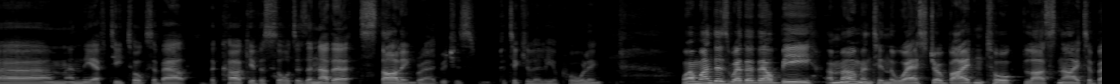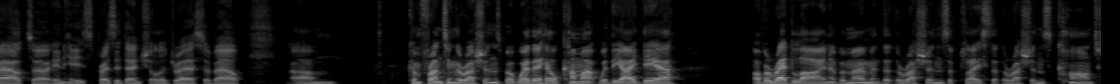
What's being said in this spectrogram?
Um, and the FT talks about the Kharkiv assault as another Stalingrad, which is particularly appalling. One wonders whether there'll be a moment in the West. Joe Biden talked last night about, uh, in his presidential address, about um, confronting the Russians, but whether he'll come up with the idea of a red line, of a moment that the Russians, a place that the Russians can't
